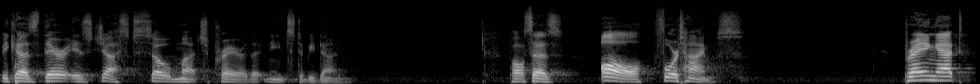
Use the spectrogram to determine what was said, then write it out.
because there is just so much prayer that needs to be done. Paul says, all four times. Praying at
